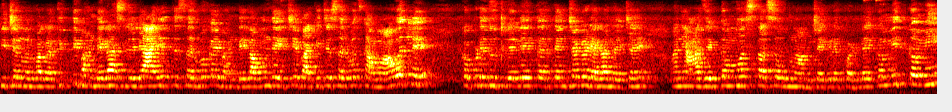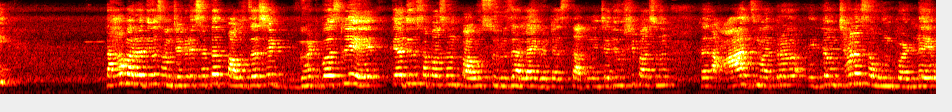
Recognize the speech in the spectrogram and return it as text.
किचनवर बघा किती भांडे घासलेले आहेत. ते सर्व काही भांडे लावून द्यायचे. बाकीचे सर्वच कामं आवरले. कपडे धुतलेले. तर त्यांच्या घड्या घालायच्या आहे आणि आज एकदम मस्त असं ऊन आमच्या इकडे पडलंय. कमीत कमी दहा बारा दिवस आमच्याकडे सतत पाऊस जसे घट बसले त्या दिवसापासून पाऊस सुरू झालाय घटस्थापनेच्या दिवशीपासून. तर आज मात्र एकदम छान असं ऊन पडलंय.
